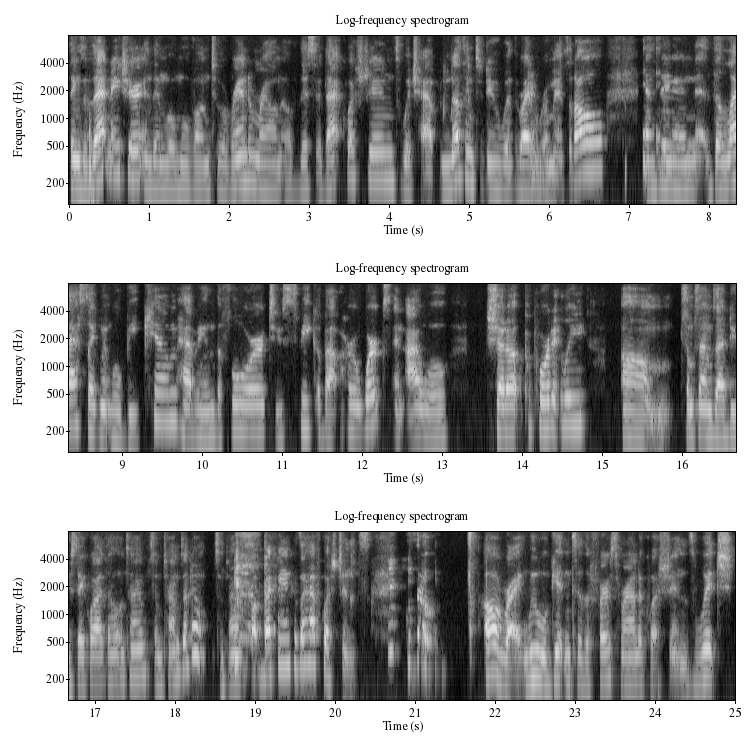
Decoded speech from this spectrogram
things of that nature. And then we'll move on to a random round of this or that questions, which have nothing to do with writing romance at all. And then the last segment will be Kim having the floor to speak about her works, and I will shut up purportedly. Um, sometimes I do stay quiet the whole time, sometimes I don't. Sometimes I pop back in because I have questions. So, all right, we will get into the first round of questions, which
